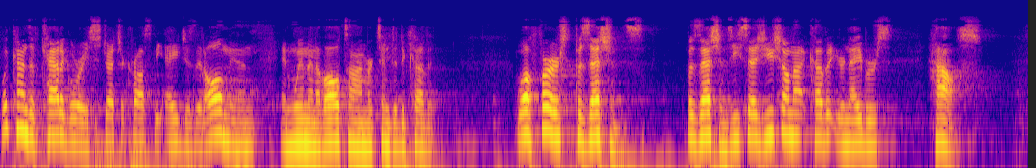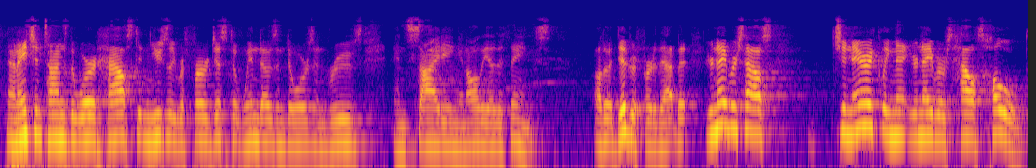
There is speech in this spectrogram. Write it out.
What kinds of categories stretch across the ages that all men and women of all time are tempted to covet? Well, first, possessions. Possessions. He says, You shall not covet your neighbor's house. Now, in ancient times, the word house didn't usually refer just to windows and doors and roofs and siding and all the other things. Although it did refer to that. But your neighbor's house generically meant your neighbor's household,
